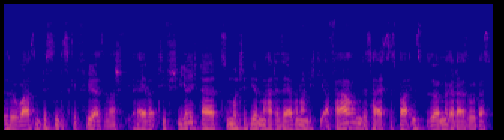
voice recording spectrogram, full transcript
So war es ein bisschen das Gefühl, also war schw relativ schwierig da zu motivieren. Man hatte selber noch nicht die Erfahrung. Das heißt, es war insbesondere da so, dass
